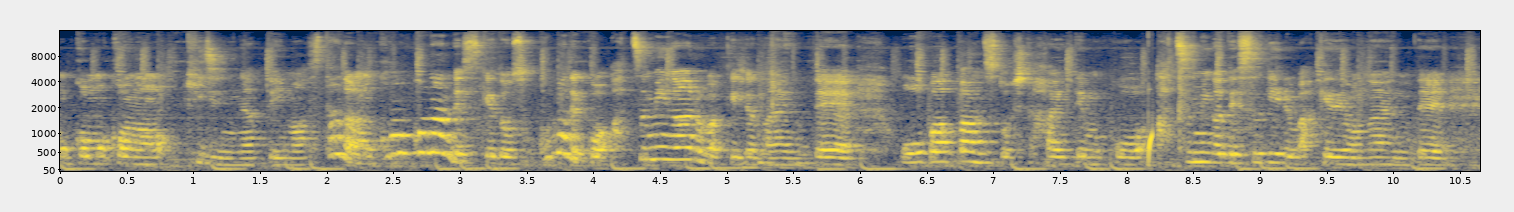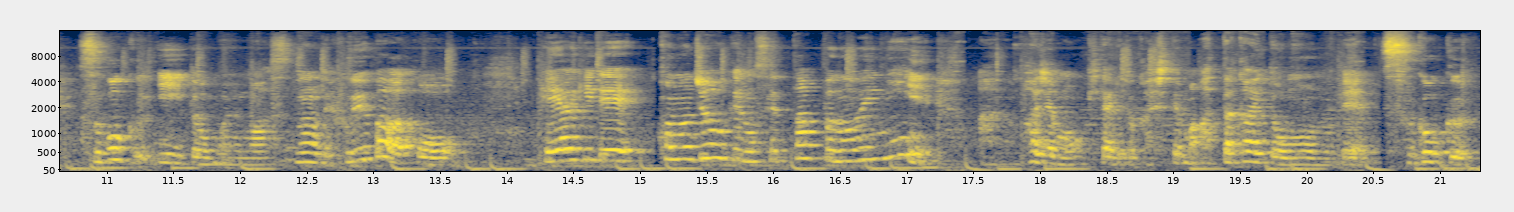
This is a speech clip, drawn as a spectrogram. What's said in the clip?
モコモコの生地になっています。ただモコモコなんですけどそこまでこう厚みがあるわけじゃないのでオーバーパンツとして履いてもこう厚みが出すぎるわけではないのですごくいいと思います。なので冬場はこう部屋着でこの上下のセットアップの上にあのパジャマを着たりとかしてもあったかいと思うのですごく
